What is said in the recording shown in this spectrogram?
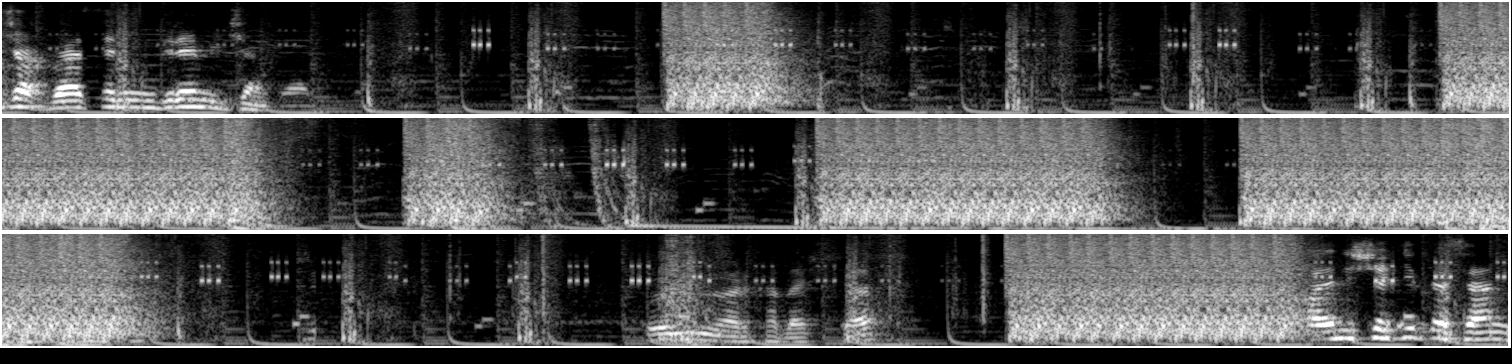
Olmayacak ben seni indiremeyeceğim yani. Ölmüyor arkadaşlar. Aynı şekilde sen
